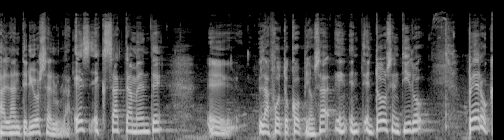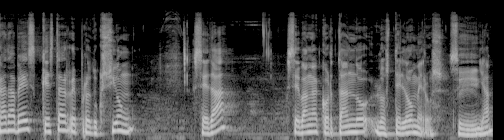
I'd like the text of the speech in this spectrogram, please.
a la anterior célula. Es exactamente eh, la fotocopia, o sea, en, todo sentido, pero cada vez que esta reproducción se da, se van acortando los telómeros. Sí. ¿ya?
